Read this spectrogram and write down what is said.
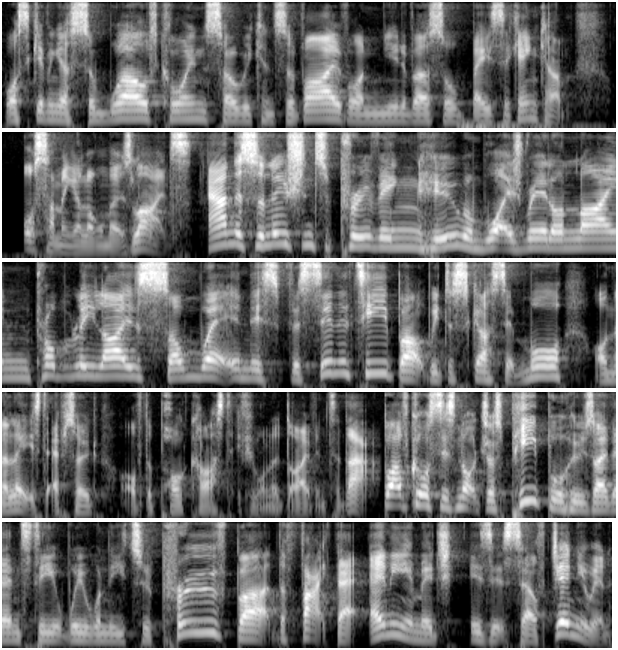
whilst giving us some world coins so we can survive on universal basic income or something along those lines. And the solution to proving who and what is real online probably lies somewhere in this vicinity, but we discuss it more on the latest episode of the podcast if you want to dive into that. But of course, it's not just people whose identity we will need to prove, but the fact that any image is itself genuine.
